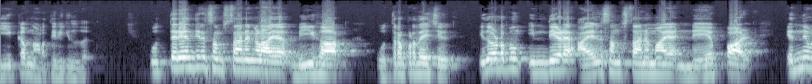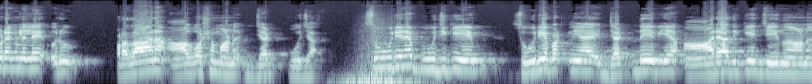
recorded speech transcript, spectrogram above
നീക്കം നടത്തിയിരിക്കുന്നത്. ഉത്തരേന്ത്യൻ സംസ്ഥാനങ്ങളായ ബീഹാർ ഉത്തർപ്രദേശ് ഇതോടൊപ്പം ഇന്ത്യയുടെ അയൽ സംസ്ഥാനമായ നേപ്പാൾ എന്നിവിടങ്ങളിലെ ഒരു പ്രധാന ആഘോഷമാണ് ജഡ് പൂജ. സൂര്യനെ പൂജിക്കുകയും സൂര്യപത്നിയായ ജഡ് ദേവിയെ ആരാധിക്കുകയും ചെയ്യുന്നതാണ്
